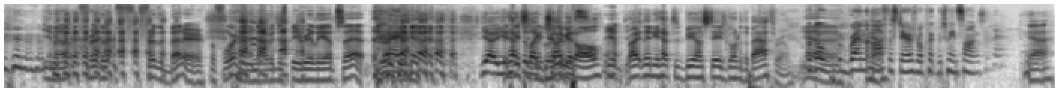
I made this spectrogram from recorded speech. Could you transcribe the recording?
you know, for the for the better. Beforehand, I would just be really upset. Right. yeah, you'd It have to you, like like, chug it nervous. all, Yeah. right? And then you'd have to be on stage going to the bathroom. Yeah. Or go run Yeah. off the stairs real quick between songs. Yeah,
